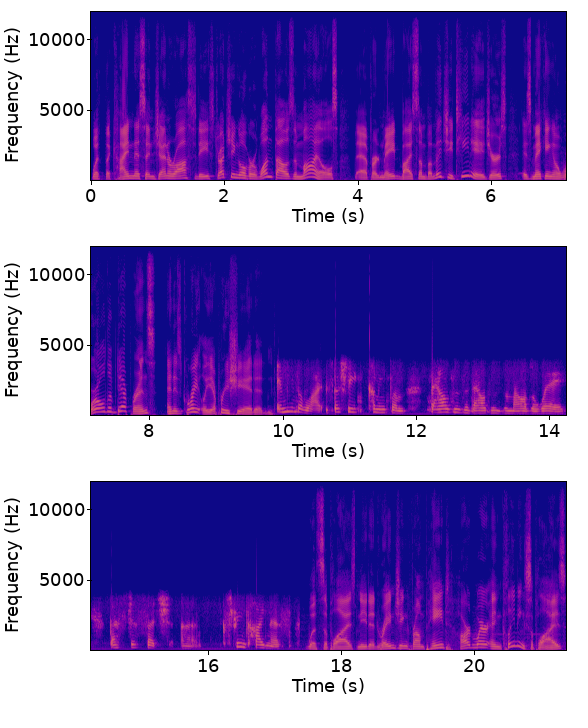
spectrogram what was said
With the kindness and generosity stretching over 1,000 miles, the effort made by some Bemidji teenagers is making a world of difference and is greatly appreciated. It means a lot, especially coming from thousands and thousands of miles away. That's just such uh, extreme kindness. With supplies needed ranging from paint, hardware, and cleaning supplies,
